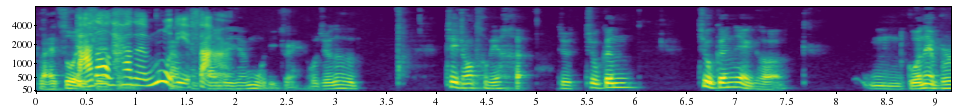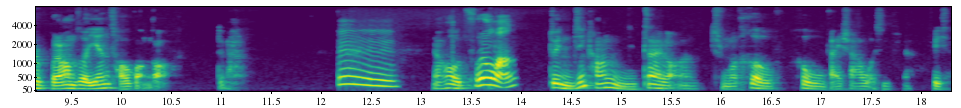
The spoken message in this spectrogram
来做达到他的目的达反而一些目的。对我觉得这招特别狠，就就跟就跟那个，嗯，国内不是不让做烟草广告，对吧？嗯，然后芙蓉王，对你经常你在网上什么鹤舞鹤舞白沙，我心飞飞翔，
